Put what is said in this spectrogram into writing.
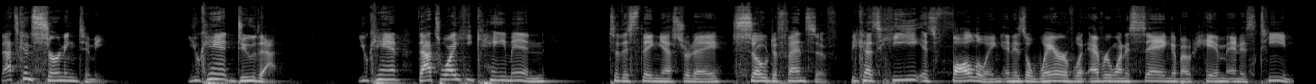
that's concerning to me. You can't do that. You can't. That's why he came in to this thing yesterday so defensive because he is following and is aware of what everyone is saying about him and his team.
